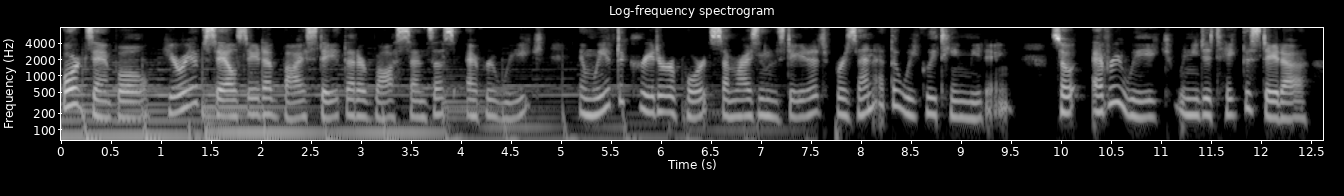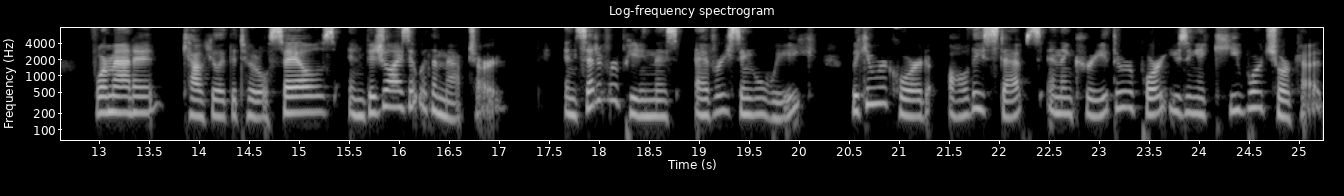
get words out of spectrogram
For example, here we have sales data by state that our boss sends us every week, and we have to create a report summarizing this data to present at the weekly team meeting. So every week, we need to take this data, format it, calculate the total sales, and visualize it with a map chart. Instead of repeating this every single week, we can record all these steps and then create the report using a keyboard shortcut.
